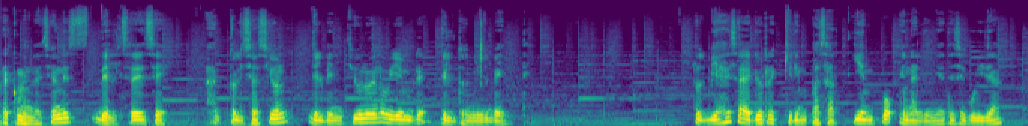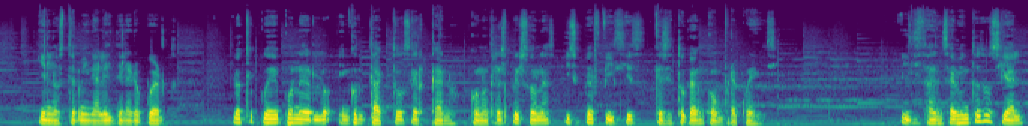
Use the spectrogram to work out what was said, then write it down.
Recomendaciones del CDC. Actualización del 21 de noviembre del 2020. Los viajes aéreos requieren pasar tiempo en las líneas de seguridad y en los terminales del aeropuerto, lo que puede ponerlo en contacto cercano con otras personas y superficies que se tocan con frecuencia. El distanciamiento social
